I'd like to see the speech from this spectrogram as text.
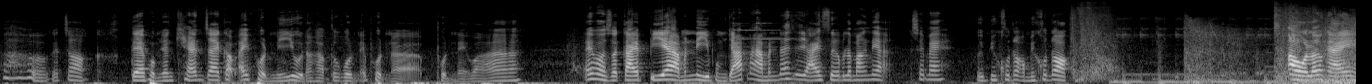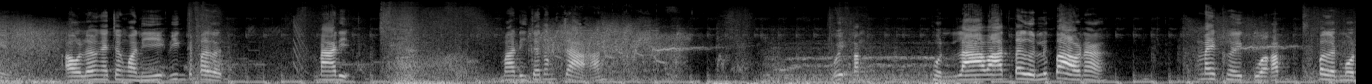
โอ้โหกระจอก แต่ผมยังแค้นใจกับไอ้ผลนี้อยู่นะครับ ทุกคนไอ้ผลอ่อผลไหนวะ ไอ้ผลสกายเปียมันหนีผมยับมามันน่าจะย้ายเซิร์ฟแล้วมั้งเนี่ยใช่ไหมเฮ้ยมีคนออกมีคนออก เอาแล้วไง เอาแล้วไงจังหวะนี้วิ่งไปเปิด มาดิ มาดิเจ้าต้องจ๋าเฮ้ยบางผลลาวาตื่นหรือเปล่าน่ะ ไม่เคยกลัวครับ เปิดหมด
